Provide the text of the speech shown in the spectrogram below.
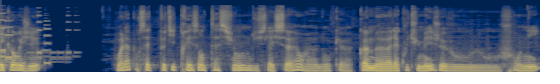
Et corriger. Voilà pour cette petite présentation du slicer. Euh, donc, euh, comme euh, à l'accoutumée, je vous fournis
